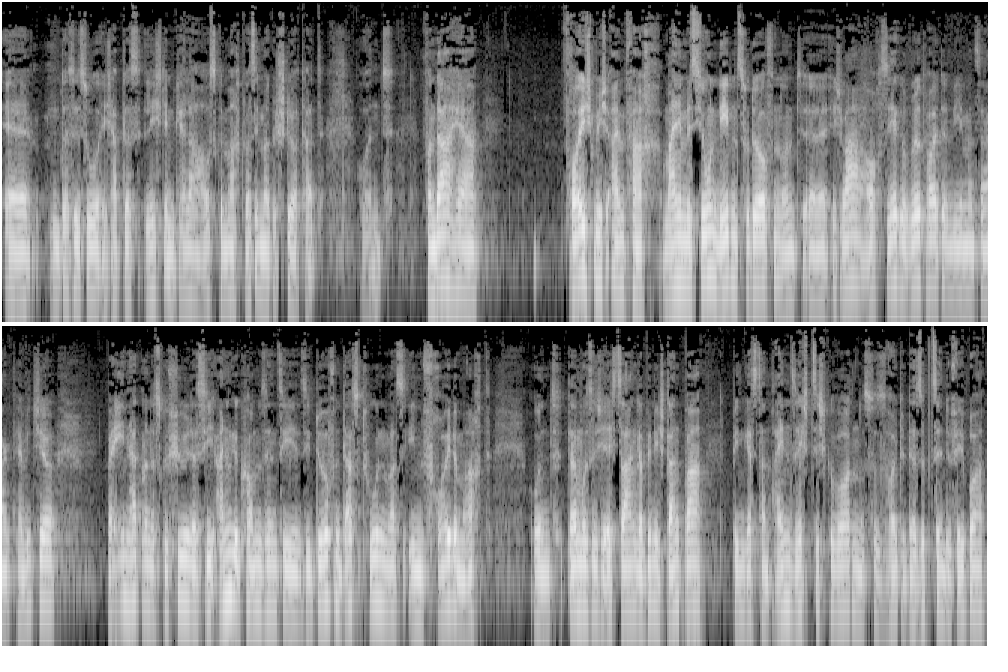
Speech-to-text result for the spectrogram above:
äh, das ist so, ich habe das Licht im Keller ausgemacht, was immer gestört hat. Und von daher freue ich mich einfach, meine Mission leben zu dürfen. Und äh, ich war auch sehr gerührt heute, wie jemand sagt, Herr Wittier, bei Ihnen hat man das Gefühl, dass Sie angekommen sind. Sie, Sie dürfen das tun, was Ihnen Freude macht. Und da muss ich echt sagen, da bin ich dankbar. Bin gestern 61 geworden. Das ist heute der 17. Februar.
